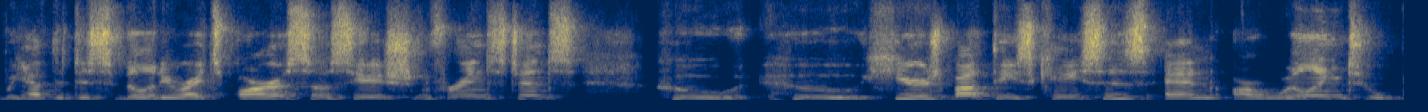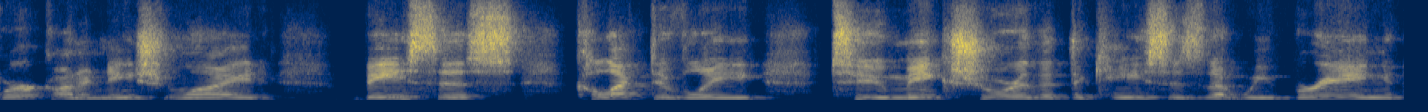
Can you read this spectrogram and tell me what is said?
we have the Disability Rights Bar Association, for instance, who who hears about these cases and are willing to work on a nationwide basis collectively to make sure that the cases that we bring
